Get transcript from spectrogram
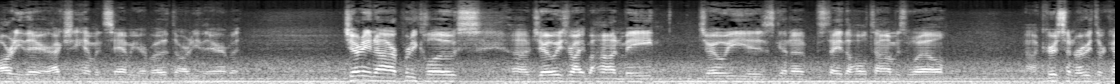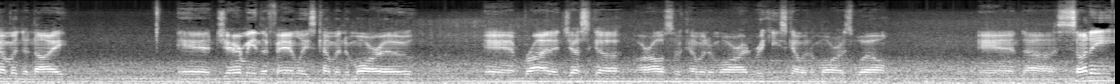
already there. Actually, him and Sammy are both already there, but Jerry and I are pretty close. Uh, Joey's right behind me. Joey is gonna stay the whole time as well. Uh, Chris and Ruth are coming tonight, and Jeremy and the family's coming tomorrow, and Brian and Jessica are also coming tomorrow, and Ricky's coming tomorrow as well. And uh, Sonny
